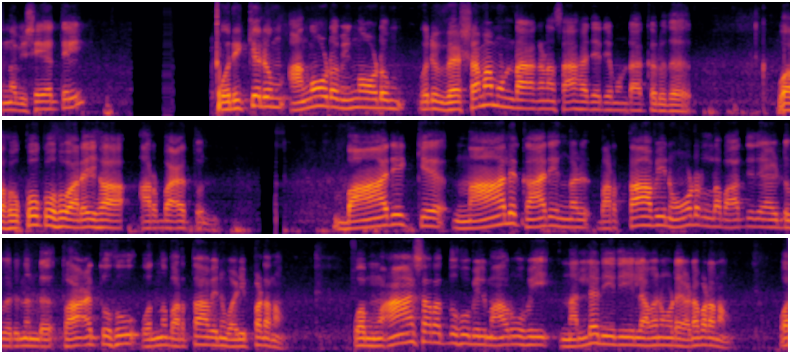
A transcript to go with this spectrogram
എന്ന വിഷയത്തിൽ ഒരിക്കലും അങ്ങോടും ഇങ്ങോടും ഒരു വിഷമമുണ്ടാകണ സാഹചര്യം ഉണ്ടാക്കരുത്. വഹുക്കുഹു അലൈഹ അർബഅത്തുൻ. ഭാര്യയ്ക്ക് നാല് കാര്യങ്ങൾ ഭർത്താവിനോടുള്ള ബാധ്യതയായിട്ട് വരുന്നുണ്ട്. താഴത്തുഹു ഒന്ന് ഭർത്താവിന് വഴിപ്പെടണം. വ ബിൽ മാറൂഹി നല്ല രീതിയിൽ അവനോട് ഇടപെടണം. വ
